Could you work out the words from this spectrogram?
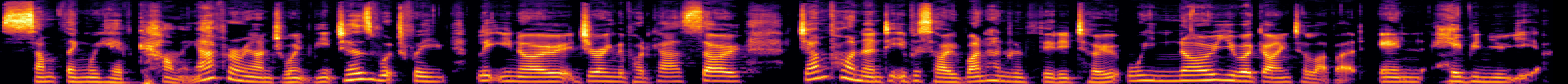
something we have coming up around joint ventures, which we let you know during the podcast. So jump on into episode 132. We know you are going to love it and happy new year.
